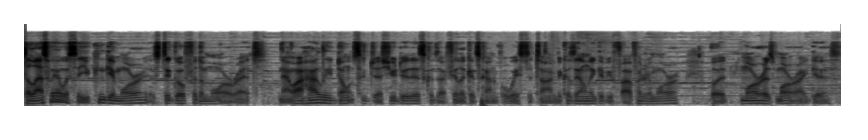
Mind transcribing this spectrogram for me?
The last way I would say you can get more is to go for the Mora Rats. Now I highly don't suggest you do this because I feel like it's kind of a waste of time because they only give you 500 Mora, but more is more I guess.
